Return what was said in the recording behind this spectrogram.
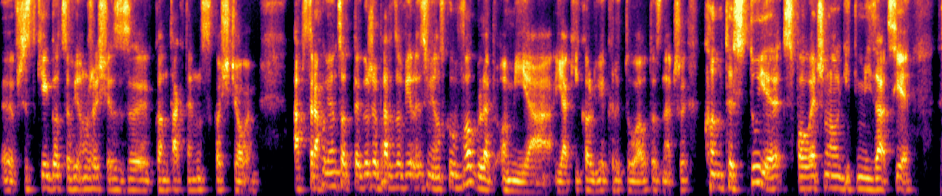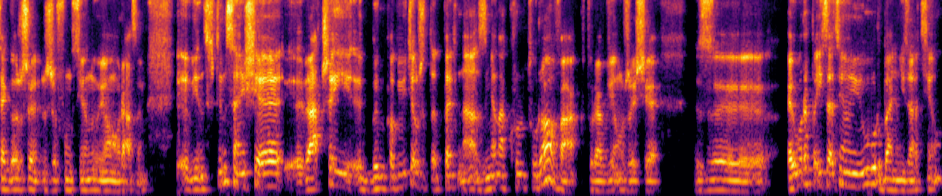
e, wszystkiego, co wiąże się z kontaktem z Kościołem. Abstrahując od tego, że bardzo wiele związków w ogóle omija jakikolwiek rytuał, to znaczy kontestuje społeczną legitymizację tego, że, że funkcjonują razem. Więc w tym sensie raczej bym powiedział, że to pewna zmiana kulturowa, która wiąże się z europeizacją i urbanizacją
